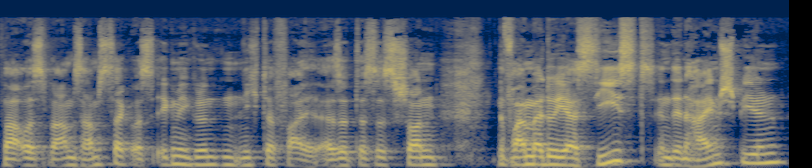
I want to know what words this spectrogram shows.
war, aus, war am Samstag aus irgendwelchen Gründen nicht der Fall. Also das ist schon, vor allem weil du ja siehst in den Heimspielen,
